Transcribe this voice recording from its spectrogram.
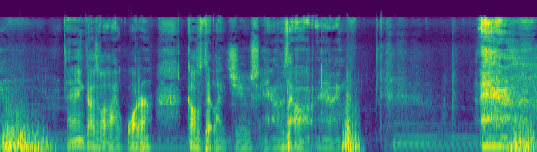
mean, I didn't guzzle it like water, guzzled it like juice, and I was like, oh, anyway. And,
